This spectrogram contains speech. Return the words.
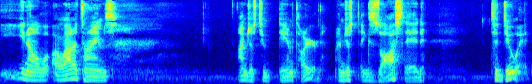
You know, a lot of times I'm just too damn tired. I'm just exhausted to do it.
